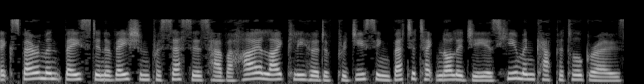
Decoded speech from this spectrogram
experiment-based innovation processes have a higher likelihood of producing better technology as human capital grows.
